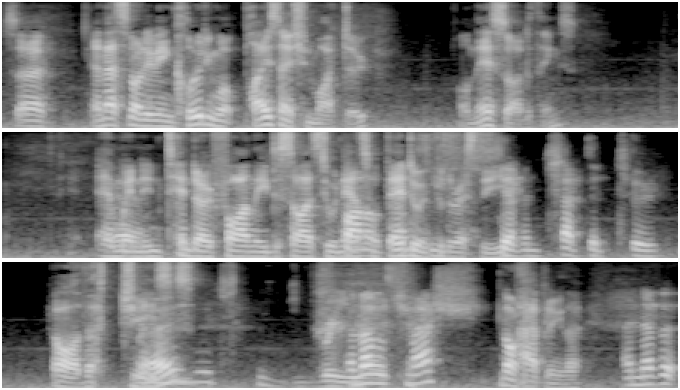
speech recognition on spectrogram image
So, and that's not even including what PlayStation might do on their side of things. And when Nintendo finally decides to announce Final what they're doing for the rest of the year. Seven Chapter Two. Oh, the Jesus, Yeah. Another Smash. not happening though. Another.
